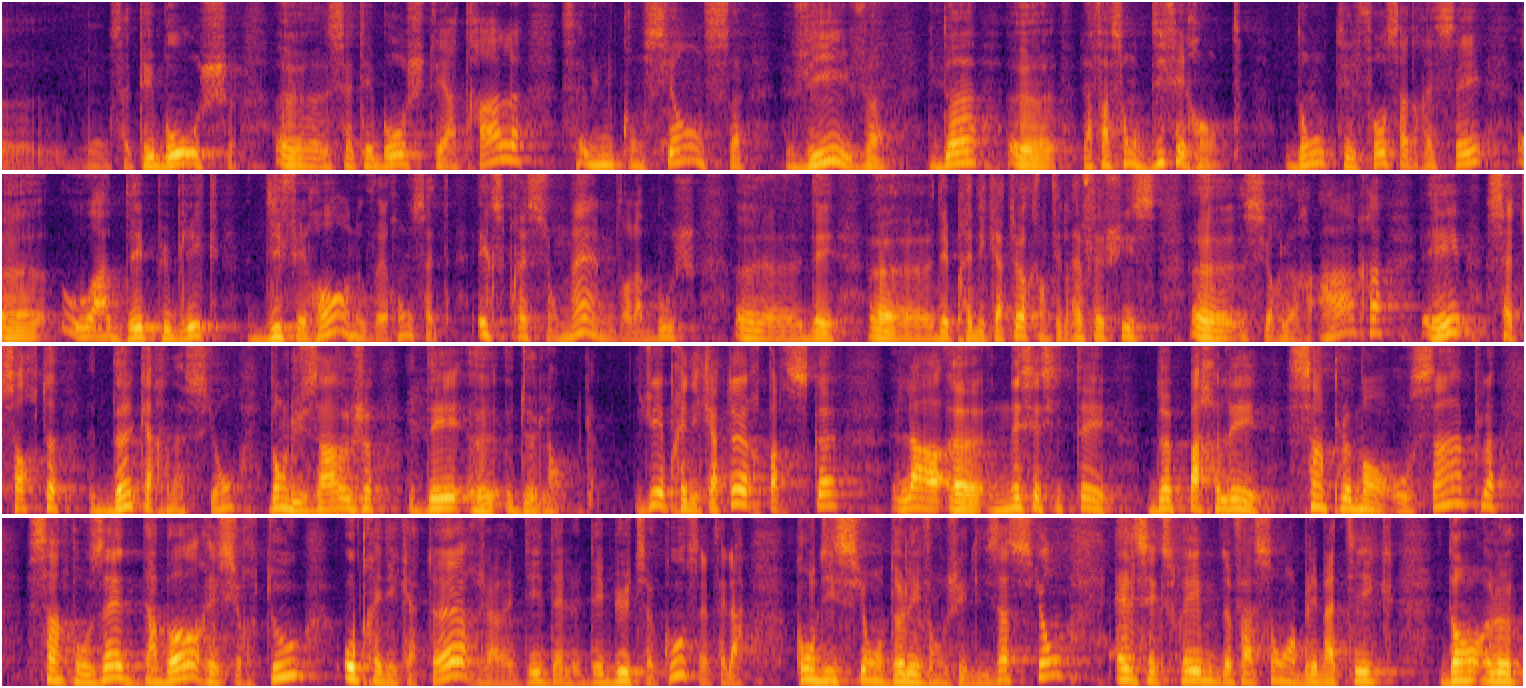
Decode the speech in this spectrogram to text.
cette ébauche, euh, cette ébauche théâtrale, une conscience vive de euh, la façon différente dont il faut s'adresser euh, à des publics différents. Nous verrons cette expression même dans la bouche euh, des, euh, des, prédicateurs quand ils réfléchissent sur leur art et cette sorte d'incarnation dans l'usage des deux langues. Je dis prédicateur parce que la euh, nécessité de parler simplement au simple s'imposait d'abord et surtout aux prédicateurs. J'avais dit dès le début de ce cours, c'était la condition de l'évangélisation. Elle s'exprime de façon emblématique dans le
